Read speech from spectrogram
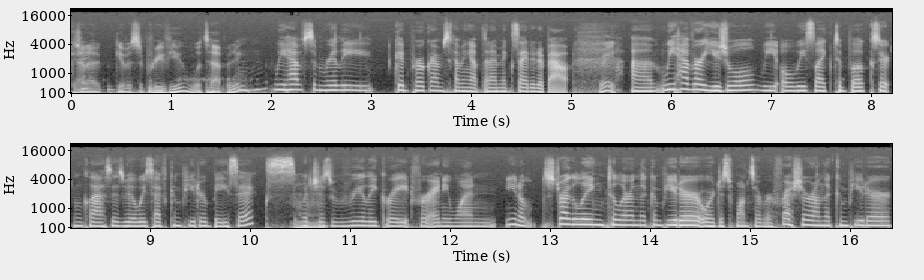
kind sure. of give us a preview what's happening. Mhm. We have some really good programs coming up that I'm excited about. Great. Um, we have our usual. We always like to book certain classes. We always have computer basics, which is really great for anyone you know struggling to learn the computer or just wants a refresher on the computer.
